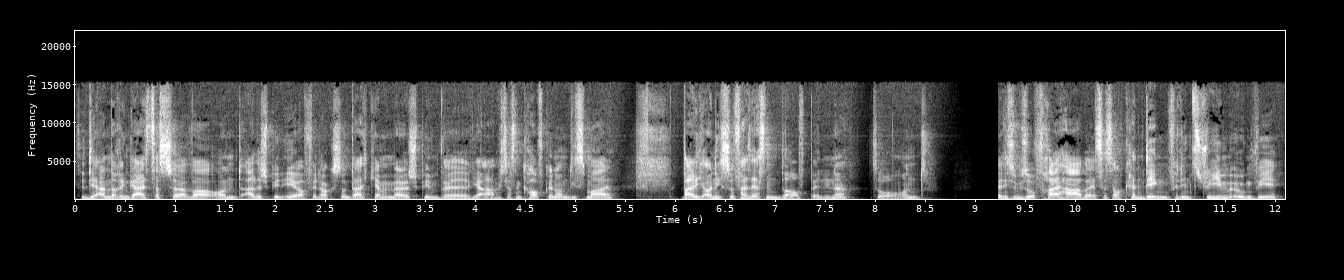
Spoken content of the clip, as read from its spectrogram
sind die anderen Geister-Server und alle spielen eh auf Venox. Und da ich gerne mit Mary spielen will, ja, habe ich das in Kauf genommen diesmal, weil ich auch nicht so versessen drauf bin, ne? So, und wenn ich sowieso frei habe, ist das auch kein Ding. Für den Stream irgendwie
